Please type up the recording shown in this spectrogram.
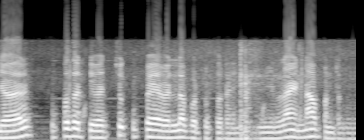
இங்க வேற குப்பை தட்டி வச்சு குப்பையை வெளில போட்டு போறாங்க நீங்க எல்லாம் என்ன பண்றது?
